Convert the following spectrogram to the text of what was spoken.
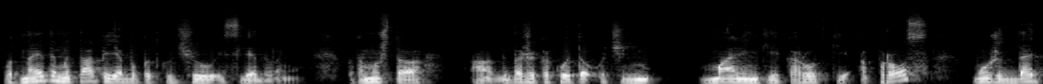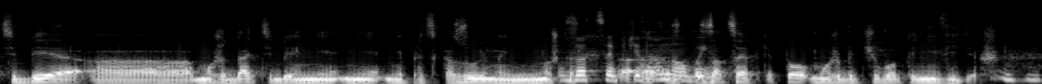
Вот на этом этапе я бы подключил исследование, потому что а, даже какой-то очень маленький короткий опрос может дать тебе, э, может дать тебе не, не, непредсказуемые немножко... Зацепки, да, э, новые. Зацепки, то, может быть, чего ты не видишь. Мгм.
